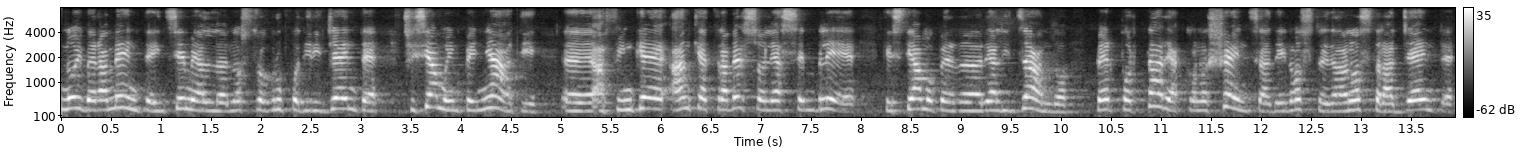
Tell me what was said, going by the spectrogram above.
noi veramente insieme al nostro gruppo dirigente ci siamo impegnati eh, affinché anche attraverso le assemblee che stiamo per realizzando per portare a conoscenza nostri, della nostra gente,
